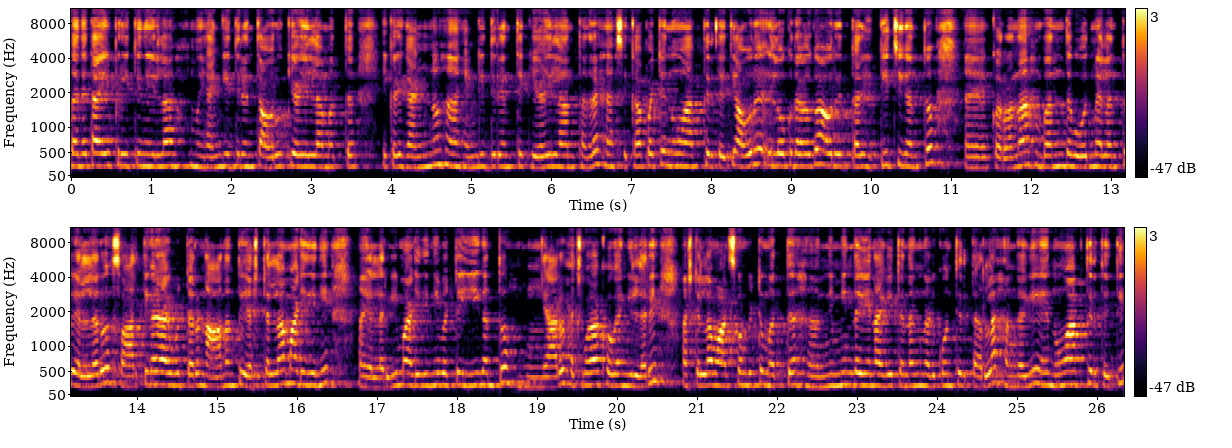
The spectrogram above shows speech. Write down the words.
ತಂದೆ ತಾಯಿ ಪ್ರೀತಿನೂ ಇಲ್ಲ ಹೆಂಗಿದ್ದೀರಿ ಅಂತ ಅವರೂ ಕೇಳಿಲ್ಲ ಮತ್ತು ಈ ಕಡೆ ಗಂಡನು ಹೆಂಗಿದ್ದೀರಿ ಅಂತ ಕೇಳಿಲ್ಲ ಅಂತಂದರೆ ಸಿಕ್ಕಾಪಟ್ಟೆ ನೋವು ಆಗ್ತಿರ್ತೈತಿ. ಅವರು ಲೋಕದೊಳಗೆ ಅವ್ರು ಇರ್ತಾರೆ. ಇತ್ತೀಚಿಗಂತೂ ಆ, ಕೊರೋನಾ ಬಂದು ಹೋದ್ಮೇಲಂತೂ ಎಲ್ಲರೂ ಸ್ವಾರ್ಥಿಗಳಾಗ್ಬಿಟ್ಟಾರು. ನಾನಂತೂ ಎಷ್ಟೆಲ್ಲ ಮಾಡಿದ್ದೀನಿ ಎಲ್ಲರಿಗೂ ಮಾಡಿದ್ದೀನಿ ಬಟ್ ಈಗಂತೂ ಯಾರೂ ಹಚ್ಕೊಳಕ್ಕೆ ಹೋಗಂಗಿಲ್ಲ ರೀ. ಅಷ್ಟೆಲ್ಲ ಮಾಡಿಸ್ಕೊಂಡ್ಬಿಟ್ಟು ಮತ್ತು ನಿಮ್ಮಿಂದ ಏನಾಗೈತೆ ಅನ್ನಂಗೆ ನಡ್ಕೊತಿರ್ತಾರಲ್ಲ, ಹಾಗಾಗಿ ನೋವು ಆಗ್ತಿರ್ತೈತಿ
